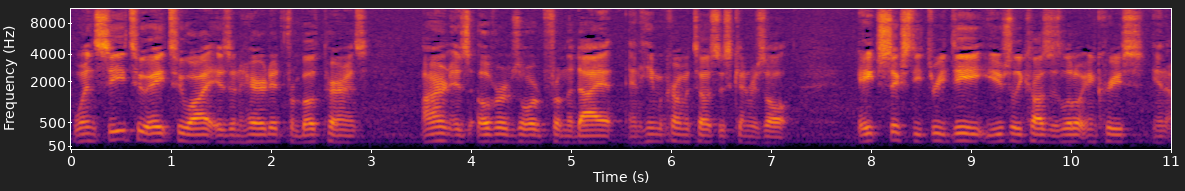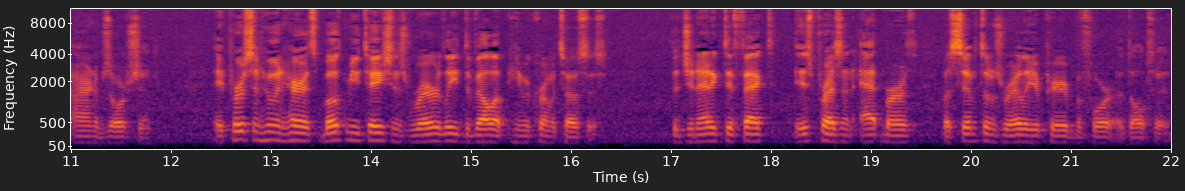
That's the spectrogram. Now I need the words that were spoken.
When C282Y is inherited from both parents, iron is overabsorbed from the diet and hemochromatosis can result. H63D usually causes little increase in iron absorption. A person who inherits both mutations rarely develop hemochromatosis. The genetic defect is present at birth, but symptoms rarely appear before adulthood.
